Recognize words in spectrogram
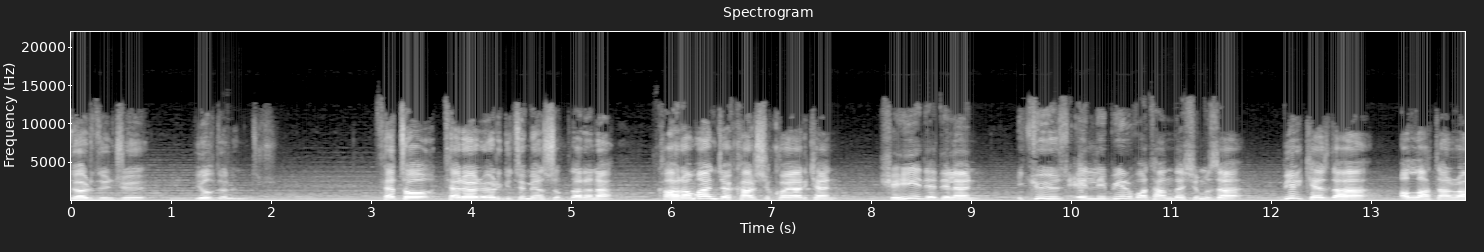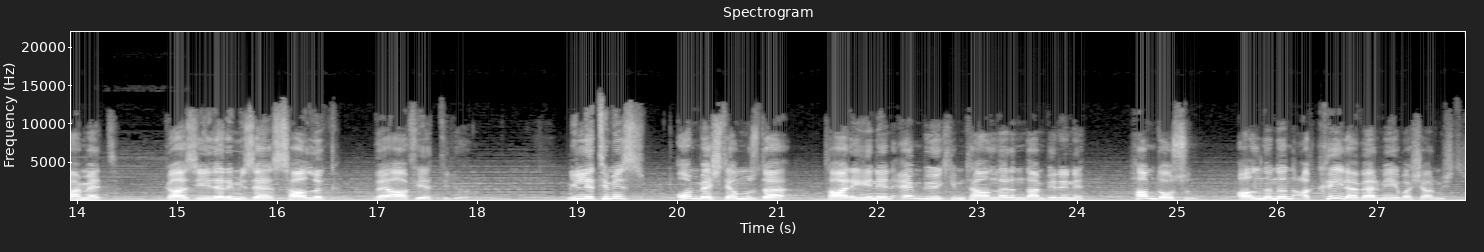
dördüncü yıl dönümüdür. FETÖ terör örgütü mensuplarına kahramanca karşı koyarken şehit edilen 251 vatandaşımıza bir kez daha Allah'tan rahmet, gazilerimize sağlık ve afiyet diliyorum. Milletimiz 15 Temmuz'da tarihinin en büyük imtihanlarından birini hamdolsun alnının akıyla vermeyi başarmıştır.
